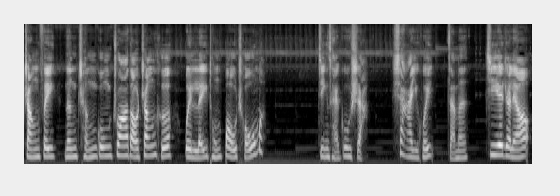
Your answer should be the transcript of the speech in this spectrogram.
张飞能成功抓到张合为雷同报仇吗？精彩故事啊，下一回咱们接着聊。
